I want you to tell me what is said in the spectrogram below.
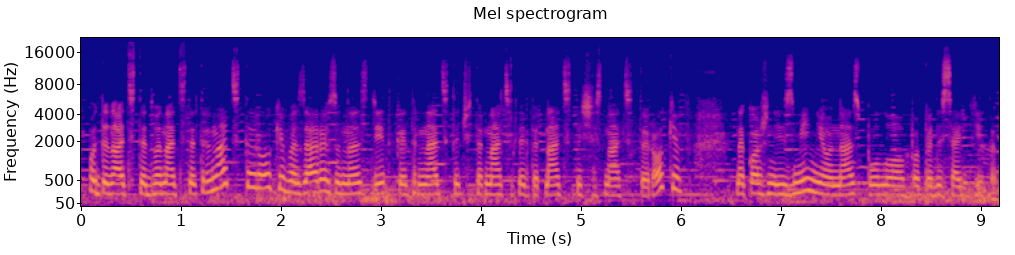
11, 12, 13 років, а зараз у нас дітки 13, 14, 15, 16 років. На кожній зміні у нас було по 50 діток.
